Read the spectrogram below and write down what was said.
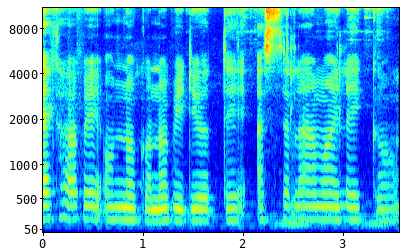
দেখা হবে অন্য কোনো ভিডিওতে। আসসালামু আলাইকুম।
